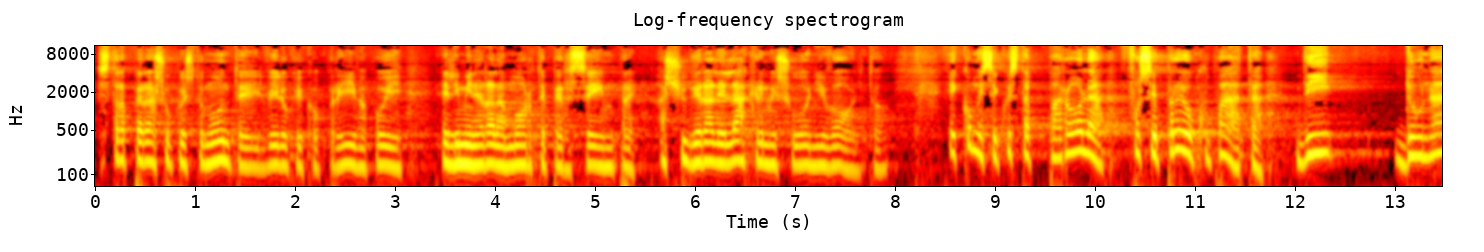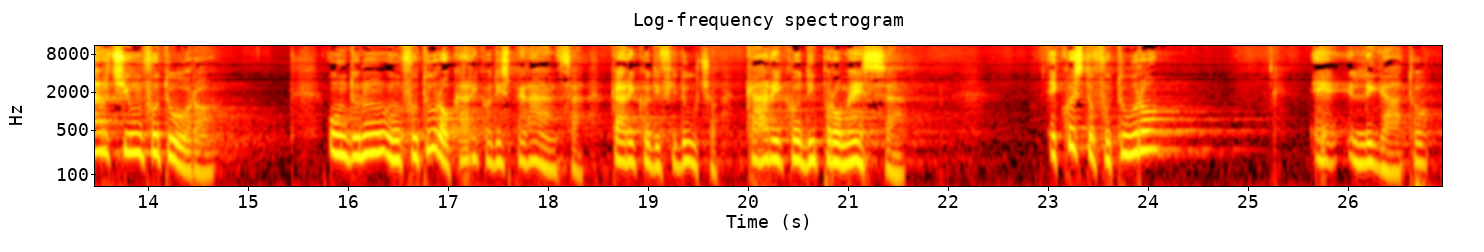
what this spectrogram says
Strapperà su questo monte il velo che copriva, poi eliminerà la morte per sempre, asciugherà le lacrime su ogni volto. È come se questa parola fosse preoccupata di donarci un futuro un, un futuro carico di speranza, carico di fiducia, carico di promessa. E questo futuro è legato.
